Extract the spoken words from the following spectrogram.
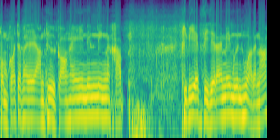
ผมก็จะพยายามถือกล้องให้นิ่งๆนะครับ พี่พี่เอฟซีจะได้ไม่มึนหัวกันเนาะ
